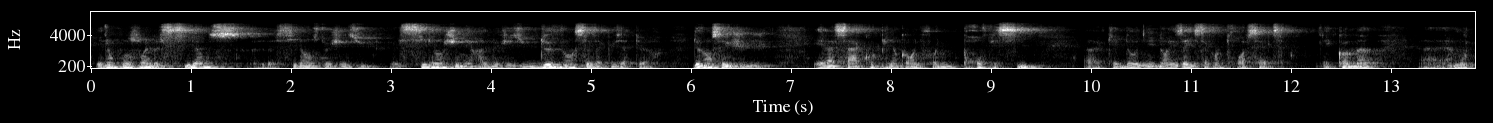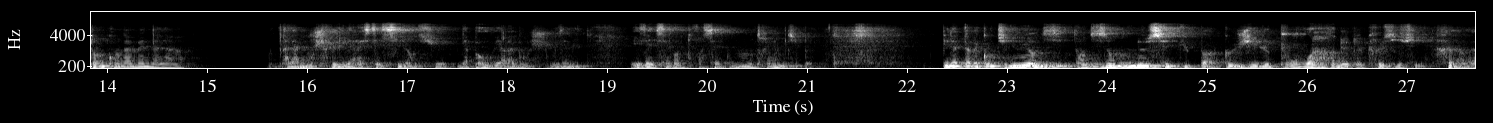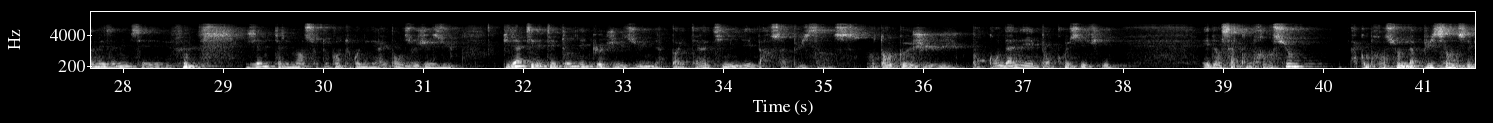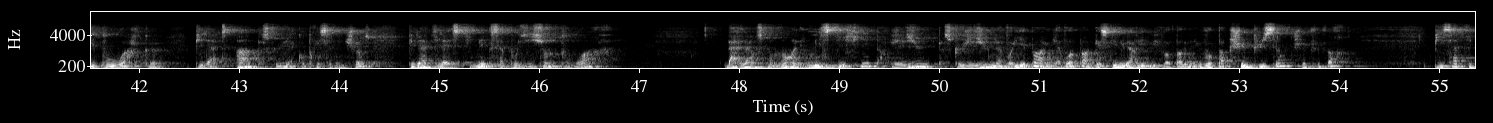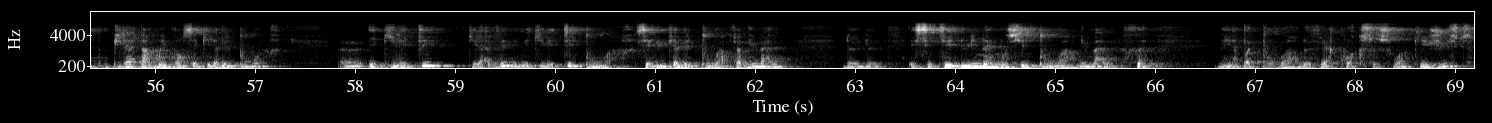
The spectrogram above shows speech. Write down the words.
Et donc on voit le silence, le silence de Jésus, le silence général de Jésus devant ses accusateurs, devant ses juges. Et là, ça accomplit encore une fois une prophétie euh, qui est donnée dans Ésaïe 53, 7. Et comme un, mouton qu'on amène à la, boucherie, il est resté silencieux, il n'a pas ouvert la bouche, mes amis. Ésaïe 53, 7 nous un petit peu. Pilate avait continué en, disant Ne sais-tu pas que j'ai le pouvoir de te crucifier? Alors là, mes amis, j'aime tellement, surtout quand on connaît les réponses de Jésus. Pilate, il est étonné que Jésus n'a pas été intimidé par sa puissance en tant que juge, pour condamner, pour crucifier. Et dans sa compréhension, la compréhension de la puissance et du pouvoir que Pilate a, parce que lui a compris cette même chose, Pilate, il a estimé que sa position de pouvoir, ben là, en ce moment, elle est mystifiée par Jésus, parce que Jésus ne la voyait pas, il ne la voit pas. Qu'est-ce qui lui arrive? Il ne voit, pas, voit pas que je suis puissant, je suis fort. Ça, Pilate, pardon, il pensait qu'il avait le pouvoir, euh, et qu'il était, qu'il avait, mais qu'il était le pouvoir. C'est lui qui avait le pouvoir de faire du mal. De, et c'était lui-même aussi le pouvoir du mal. mais il n'a pas de pouvoir de faire quoi que ce soit qui est juste,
